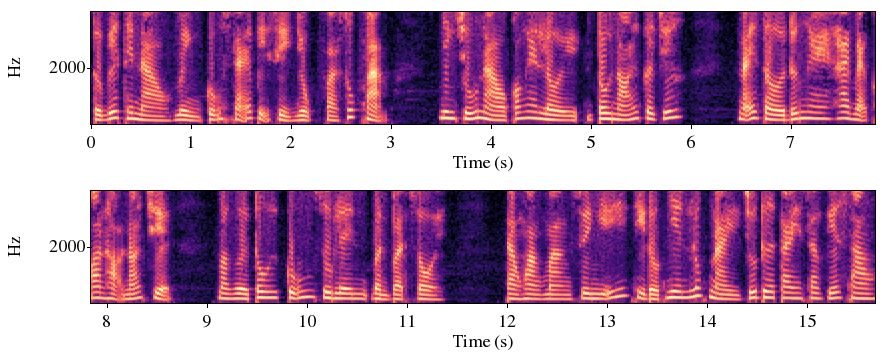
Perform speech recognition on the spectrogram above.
Tôi biết thế nào mình cũng sẽ bị sỉ nhục và xúc phạm. Nhưng chú nào có nghe lời tôi nói cơ chứ. Nãy giờ đứng nghe hai mẹ con họ nói chuyện mà người tôi cũng run lên bần bật rồi. Đang hoang mang suy nghĩ thì đột nhiên lúc này chú đưa tay ra phía sau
